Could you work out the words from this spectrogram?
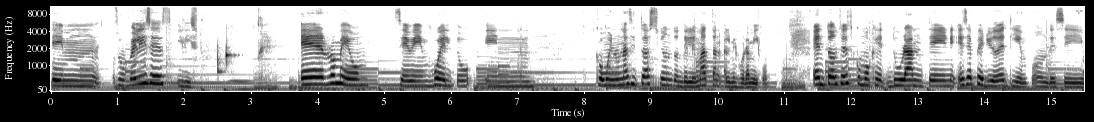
em, son felices y listo. Eh, Romeo se ve envuelto en como en una situación donde le matan al mejor amigo. Entonces, como que durante ese periodo de tiempo donde se,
